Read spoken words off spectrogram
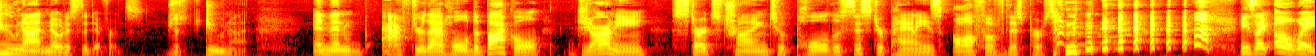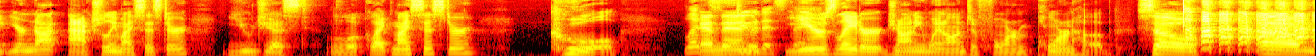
do not notice the difference. Just do not. And then after that whole debacle, Johnny starts trying to pull the sister panties off of this person. He's like, "Oh wait, you're not actually my sister. You just look like my sister. Cool." Let's and then do this thing. years later, Johnny went on to form Pornhub. So, um,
